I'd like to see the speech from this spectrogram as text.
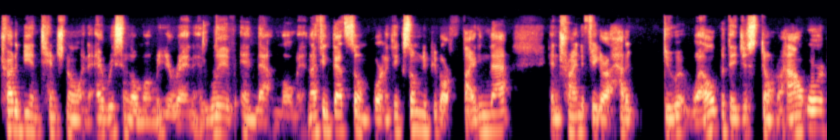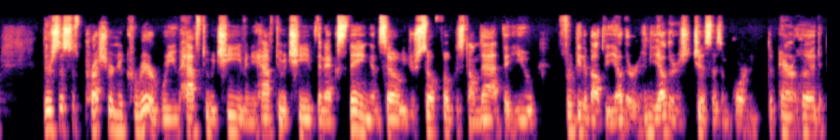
Try to be intentional in every single moment you're in and live in that moment. And I think that's so important. I think so many people are fighting that and trying to figure out how to do it well, but they just don't know how. Or there's this pressure in your career where you have to achieve and you have to achieve the next thing. And so you're so focused on that that you forget about the other. And the other is just as important. The parenthood,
